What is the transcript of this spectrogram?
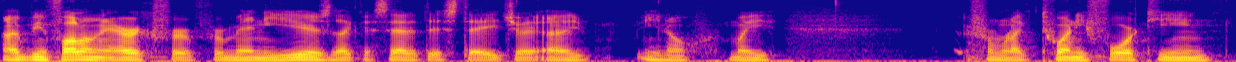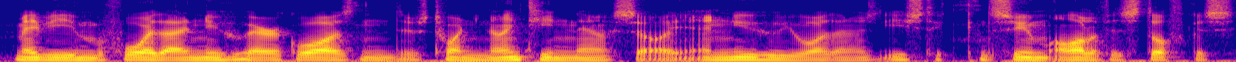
I've been following Eric for for many years. Like I said, at this stage, I, I you know my from like 2014, maybe even before that, I knew who Eric was, and it was 2019 now, so I, I knew who he was, and I used to consume all of his stuff because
